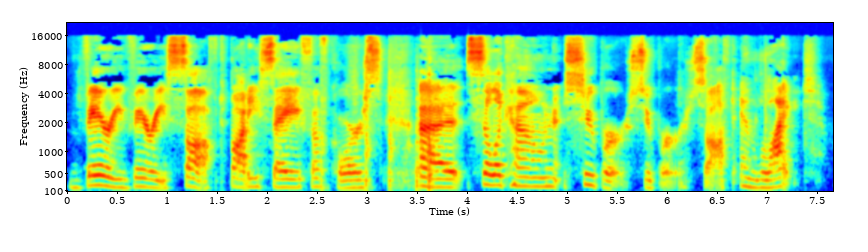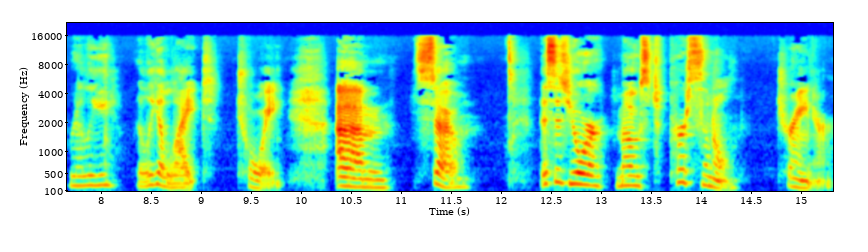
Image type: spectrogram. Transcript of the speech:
very, very soft, body safe, of course. Uh, silicone, super, super soft and light. Really, really a light toy. Um, so, this is your most personal trainer.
